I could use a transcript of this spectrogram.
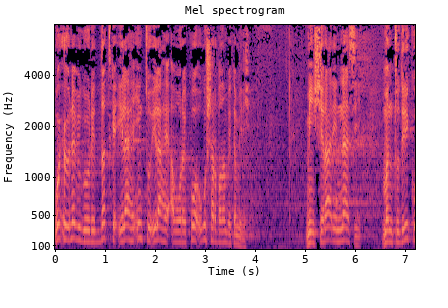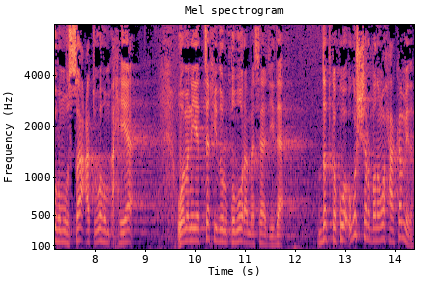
Wuxuu nebigu yidhi dadka ilaahay intuu ilaahay abuuray kuwa ugu shar badan bay ka mid yihiin. Min shiraari innaasi man tudrikuhum asaacatu wahum axyaa waman yatakhidu alqubuura masaajida. Dadka kuwa ugu shar badan waxaa ka mida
